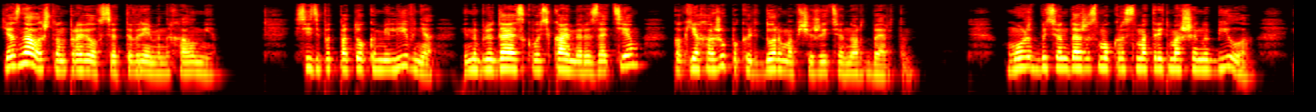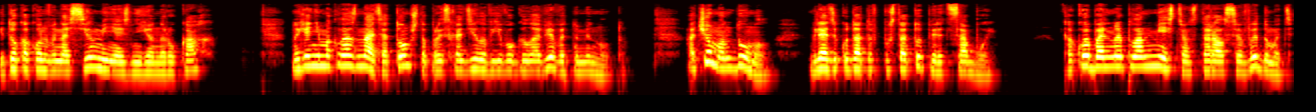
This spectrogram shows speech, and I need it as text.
Я знала, что он провел все это время на холме. Сидя под потоками ливня и наблюдая сквозь камеры за тем, как я хожу по коридорам общежития Нортбертон. Может быть, он даже смог рассмотреть машину Билла и то, как он выносил меня из нее на руках. Но я не могла знать о том, что происходило в его голове в эту минуту. О чем он думал, глядя куда-то в пустоту перед собой. Какой больной план мести он старался выдумать,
